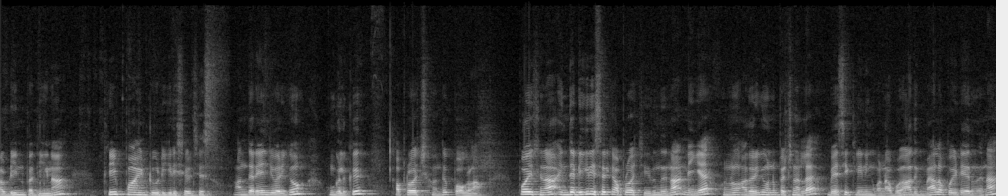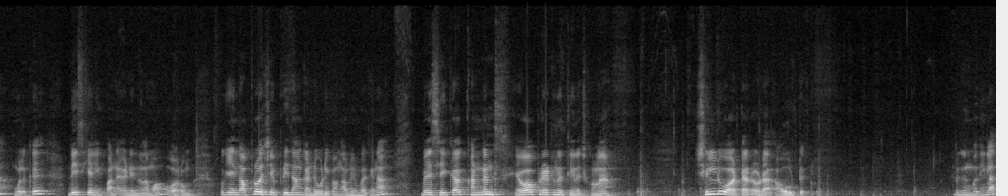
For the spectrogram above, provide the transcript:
அப்படின்னு பார்த்தீங்கன்னா three point two degree Celsius அந்த ரேஞ்ச் வரைக்கும் உங்களுக்கு அப்ரோச் வந்து போகலாம். போயிடுச்சுன்னா இந்த டிகிரிஸ் வரைக்கும் அப்ரோச் இருந்ததுன்னா நீங்கள் ஒன்றும் அது வரைக்கும் ஒன்றும் பிரச்சனை இல்லை. பேசிக் க்ளீனிங் பண்ணால் போதும். அதுக்கு மேலே போயிட்டே இருந்ததுன்னா உங்களுக்கு டீஸ்கேலிங் பண்ண வேண்டிய நிலமை வரும். ஓகே இந்த அப்ரோச் எப்படி தான் கண்டுபிடிப்பாங்க அப்படின்னு பார்த்தீங்கன்னா பேசிக்காக கண்டென்ஸ் எவாப்ரேட்னு எடுத்தீங்கன்னு வச்சுக்கோங்களேன். சில்லு வாட்டரோட அவுட்டு இருக்குதுன்னு பார்த்தீங்களா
